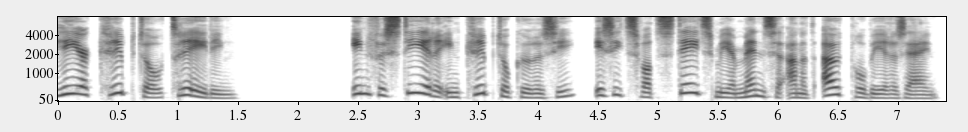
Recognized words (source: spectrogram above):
Leer crypto trading. Investeren in cryptocurrency is iets wat steeds meer mensen aan het uitproberen zijn,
